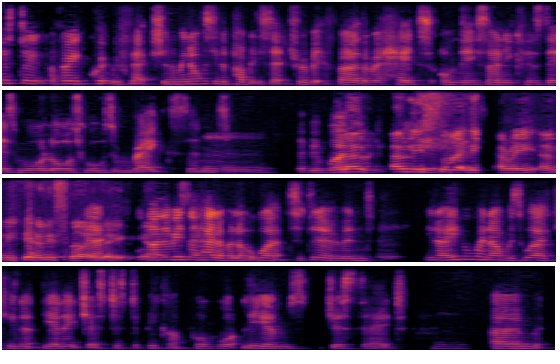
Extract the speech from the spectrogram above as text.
just a, a, very quick reflection. I mean, obviously the public sector are a bit further ahead on this, only because there's more laws, rules, and regs, and mm. they've been working. Well, only slightly, Kerry. Only, only slightly. Yeah. yeah. there is a hell of a lot of work to do, and mm. you know, even when I was working at the NHS, just to pick up on what Liam's just said, mm. um,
